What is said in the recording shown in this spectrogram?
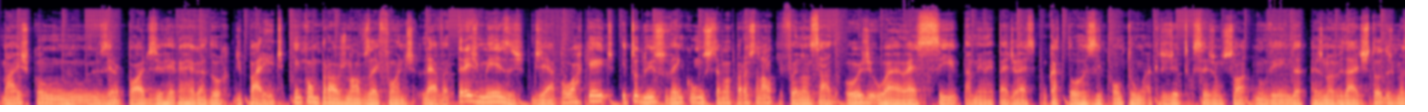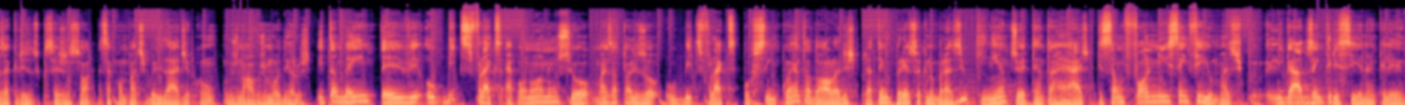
mais com os AirPods e o recarregador de parede. Quem comprar os novos iPhones leva 3 meses de Apple Arcade e tudo isso vem com o sistema operacional que foi lançado hoje, o iOS, também o iPadOS, o 14.1. Acredito que sejam só, não vi ainda as novidades todas, mas acredito que seja só essa compatibilidade com os novos modelos. E também teve o Beats Flex. A Apple não anunciou, mas atualizou o Beats Flex por 50 dólares. Já tem o preço aqui no Brasil, 580 reais, que são fones sem fio, mas ligados entre si, né? Aquele,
